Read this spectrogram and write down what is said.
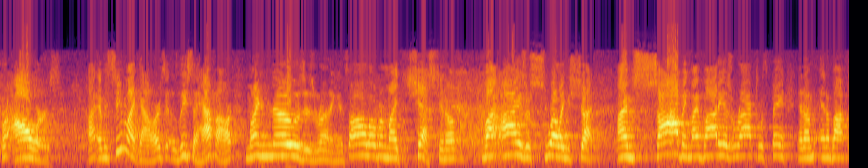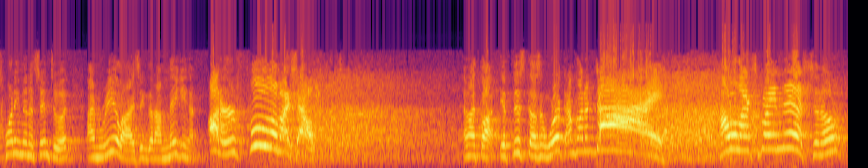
for hours. I, it seemed like hours, at least a half hour. My nose is running. It's all over my chest, you know. My eyes are swelling shut. I'm sobbing. My body is racked with pain. And, I'm, and about 20 minutes into it, I'm realizing that I'm making an utter fool of myself. And I thought, if this doesn't work, I'm going to die. How will I explain this, you know?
